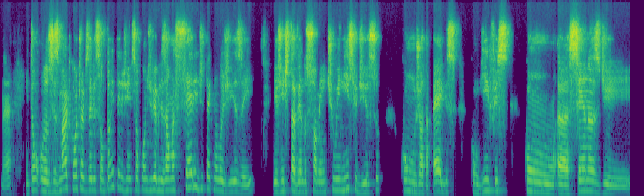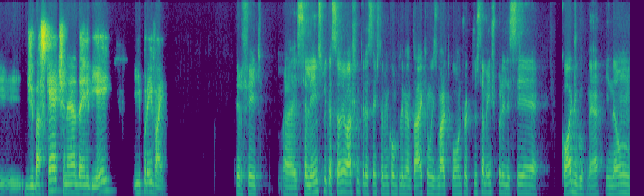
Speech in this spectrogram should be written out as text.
Né? Então, os smart contracts eles são tão inteligentes ao ponto de viabilizar uma série de tecnologias aí, e a gente está vendo somente o início disso com JPEGs, com GIFs, com uh, cenas de, de basquete né, da NBA e por aí vai. Perfeito. Uh, excelente explicação. Eu acho interessante também complementar que um smart contract, justamente por ele ser código, né, e não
